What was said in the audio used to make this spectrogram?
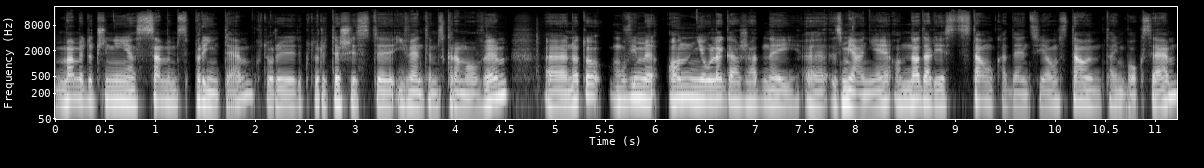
mamy do czynienia z samym sprintem, który, który też jest y, eventem skramowym, e, no to mówimy, on nie ulega żadnej e, zmianie, on nadal jest stałą kadencją, stałym timeboxem.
